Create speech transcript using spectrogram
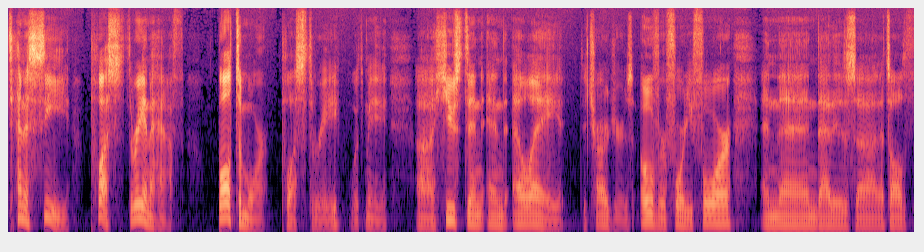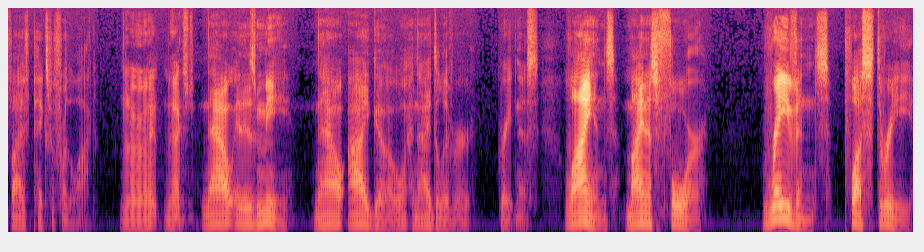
Tennessee plus three and a half. Baltimore plus three with me. Uh, Houston and LA, the Chargers, over 44. And then that is uh, that's all five picks before the lock. All right, next. Now it is me. Now I go and I deliver greatness. Lions minus four. Ravens plus three.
